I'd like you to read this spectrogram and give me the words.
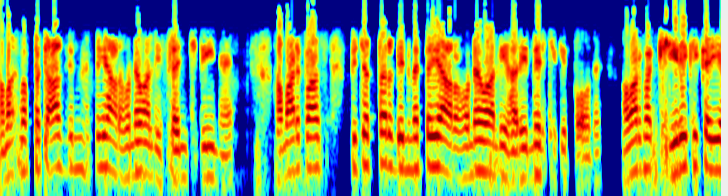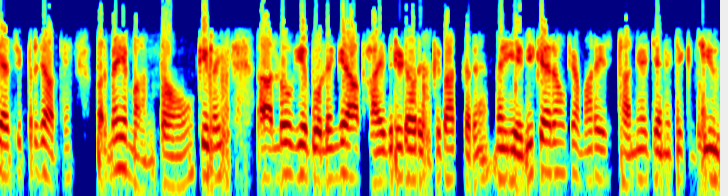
हमारे पास पचास दिन में तैयार होने वाली फ्रेंच बीन है। हमारे पास पिछहत्तर दिन में तैयार होने वाली हरी मिर्च की पौध। हमारे पास खीरे की कई ऐसी प्रजाति है पर मैं ये मानता हूँ कि भाई आ, लोग ये बोलेंगे आप हाइब्रिड और इसकी बात करें। मैं ये भी कह रहा हूँ कि हमारे स्थानीय जेनेटिक जीव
